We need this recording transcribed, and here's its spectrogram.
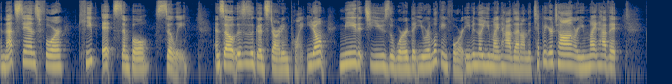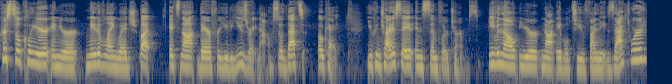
and that stands for Keep It Simple, Silly. And so this is a good starting point. You don't need to use the word that you are looking for, even though you might have that on the tip of your tongue or you might have it crystal clear in your native language, but it's not there for you to use right now. So that's okay you can try to say it in simpler terms. Even though you're not able to find the exact word,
